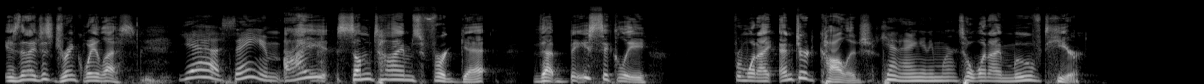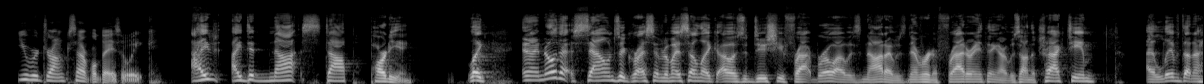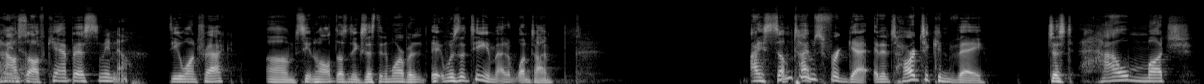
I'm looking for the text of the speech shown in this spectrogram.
is that I just drink way less. Yeah, same. I sometimes forget that basically from when I entered college Can't hang anymore. to when I moved here, You were drunk several days a week. I I did not stop partying. Like, and I know that sounds aggressive. It might sound like I was a douchey frat bro. I was not. I was never in a frat or anything. I was on the track team. I lived on a house off campus, We know. D1 track. Um, Seton Hall doesn't exist anymore, but it, it was a team at one time. I sometimes forget, and it's hard to convey just how much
